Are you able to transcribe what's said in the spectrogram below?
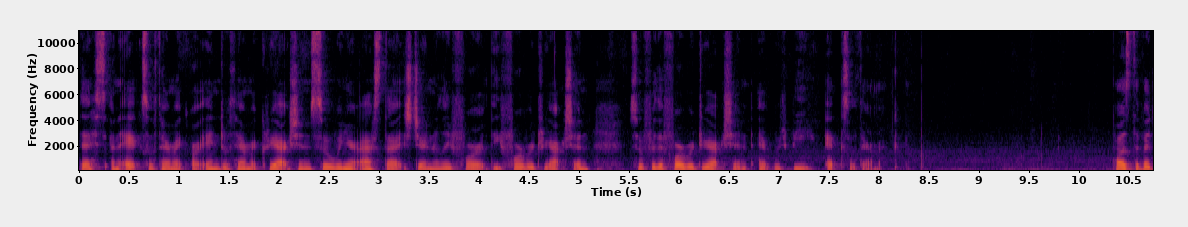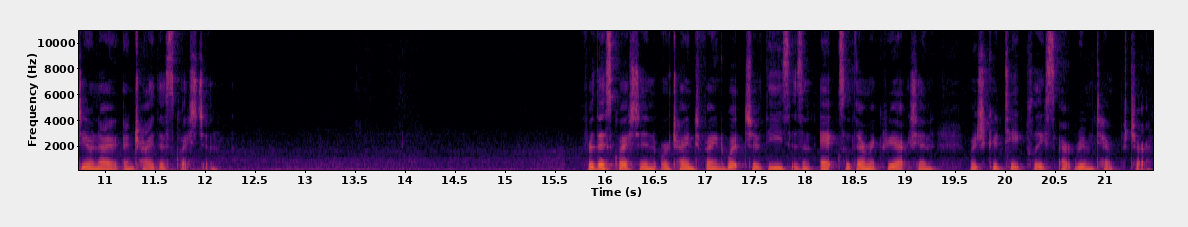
this an exothermic or endothermic reaction? So when you're asked that, it's generally for the forward reaction. So for the forward reaction, it would be exothermic. Pause the video now and try this question. For this question, we're trying to find which of these is an exothermic reaction which could take place at room temperature.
